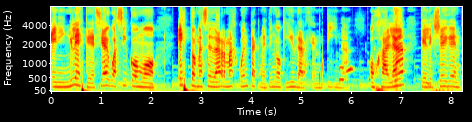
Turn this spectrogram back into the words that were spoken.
en inglés que decía algo así como esto me hace dar más cuenta que me tengo que ir de Argentina. Ojalá que le lleguen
